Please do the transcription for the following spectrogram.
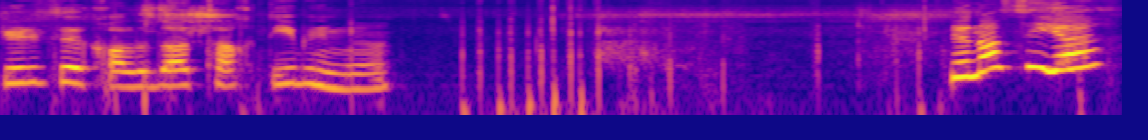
Geri zekalı daha taktiği bilmiyor. Ya nasıl ya?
